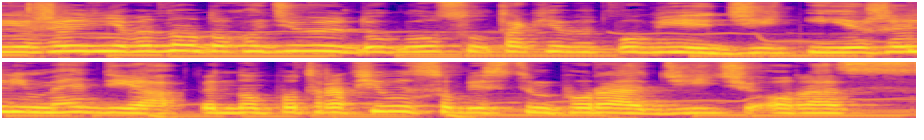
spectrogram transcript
jeżeli nie będą dochodziły do głosu takie wypowiedzi i jeżeli media będą potrafiły sobie z tym poradzić oraz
